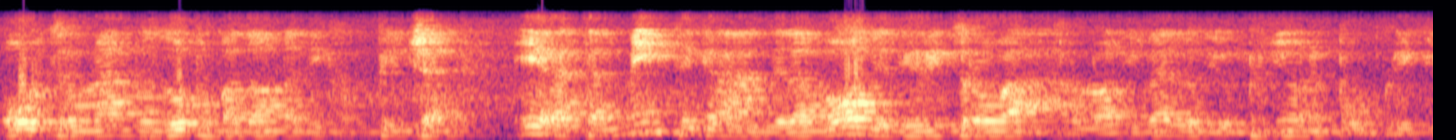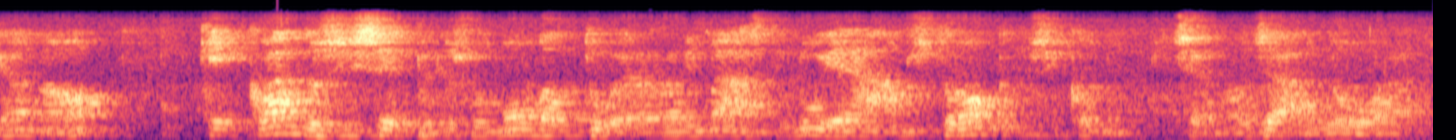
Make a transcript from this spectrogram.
Oltre un anno dopo Madonna di Campiglia, cioè era talmente grande la voglia di ritrovarlo a livello di opinione pubblica, no? che quando si seppe che sul Mont Ventoux erano rimasti lui e Armstrong, siccome c'erano già allora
